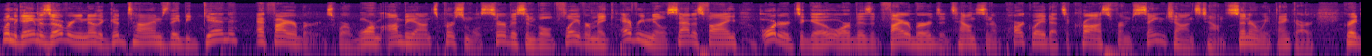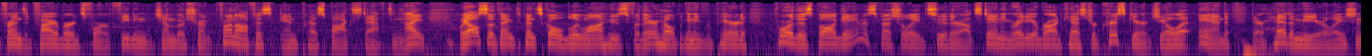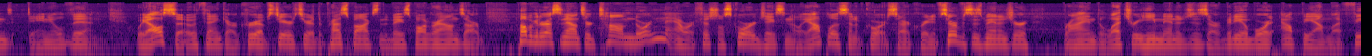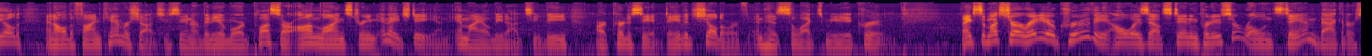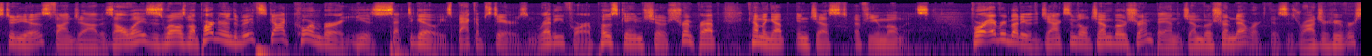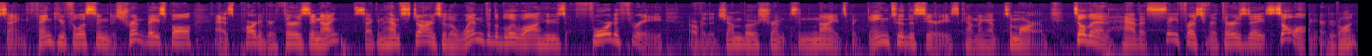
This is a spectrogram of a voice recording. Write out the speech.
When the game is over, you know the good times they begin at Firebirds, where warm ambiance, personal service, and bold flavor make every meal satisfying. Order to go or visit Firebirds at Town Center Parkway. That's across from St. John's Town Center. We thank our great friends at Firebirds for feeding the Jumbo Shrimp front office and press box staff tonight. We also thank the Pensacola Blue Wahoos for their help in getting prepared for this ball game, especially to their outstanding radio broadcaster Chris Garagiola and their head of media relations Daniel Vinn. We also thank our crew upstairs here at the press box and the baseball grounds, our public address announcer Tom Norton, our official scorer Jason Eliopoulos, and of course our creative services manager Brian Deletry. He manages our video board out beyond left field and all the fine camera shots you see on our video board, plus our online stream in HD on MILB.TV, are courtesy of David Sheldorf and his select media crew. Thanks so much to our radio crew, the always outstanding producer, Roland Stam, back at our studios. Fine job as always, as well as my partner in the booth, Scott Kornberg. He is set to go. He's back upstairs and ready for our post game show Shrimp Wrap coming up in just a few moments. For everybody with the Jacksonville Jumbo Shrimp and the Jumbo Shrimp Network, this is Roger Hoover saying thank you for listening to Shrimp Baseball as part of your Thursday night. Second half starts with a win for the Blue Wahoos 4 3 over the Jumbo Shrimp tonight, but game two of the series coming up tomorrow. Till then, have a safe rest of your Thursday. So long, everyone.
